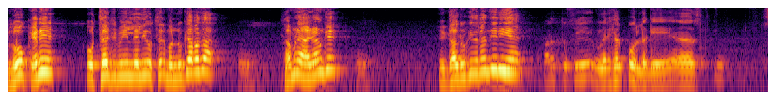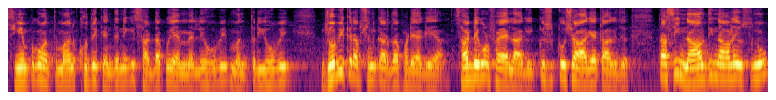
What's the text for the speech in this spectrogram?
ਲੋਕ ਕਹਿੰਦੇ, ਉੱਥੇ ਜ਼ਮੀਨ ਲੈ ਲਈ, ਉੱਥੇ ਮੈਨੂੰ ਕਿਆ ਪਤਾ? ਸਾਹਮਣੇ ਆ ਜਾਣਗੇ। ਇਹ ਗੱਲ ਰੁਕੀ ਤਾਂ ਰਹਿੰਦੀ ਨਹੀਂ ਹੈ। ਪਰ ਤੁਸੀਂ ਮੇਰੇ ਖਿਆਲ ਭੁੱਲ ਗਏ ਸੀਐਮ ਭਗਵੰਤ ਮਾਨ ਖੁਦ ਹੀ ਕਹਿੰਦੇ ਨੇ ਕਿ ਸਾਡਾ ਕੋਈ ਐਮਐਲਏ ਹੋਵੇ, ਮੰਤਰੀ ਹੋਵੇ, ਜੋ ਵੀ ਕਰਪਸ਼ਨ ਕਰਦਾ ਫੜਿਆ ਗਿਆ, ਸਾਡੇ ਕੋਲ ਫਾਈਲ ਆ ਗਈ ਕੁਝ ਕੁਝ ਆ ਗਿਆ ਕਾਗਜ਼, ਤਾਂ ਅਸੀਂ ਨਾਲ ਦੀ ਨਾਲ ਹੀ ਉਸ ਨੂੰ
